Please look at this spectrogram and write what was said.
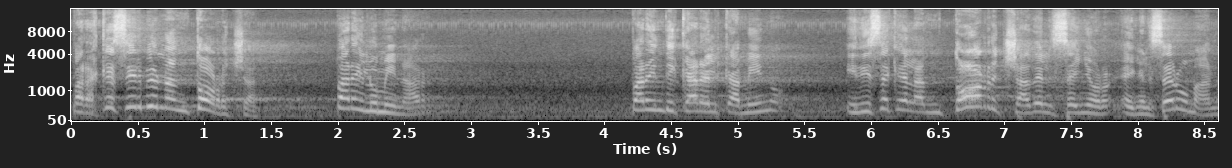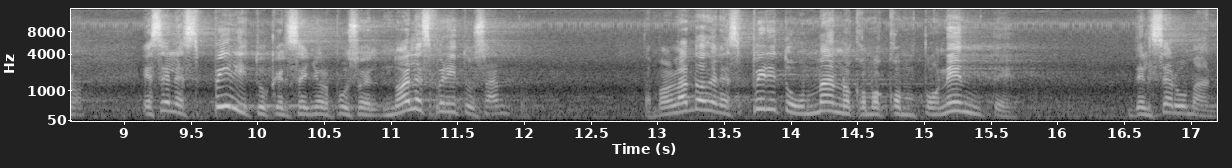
¿Para qué sirve una antorcha? para iluminar, para indicar el camino. Y dice que la antorcha del Señor en el ser humano es el espíritu que el Señor puso, no el Espíritu Santo. Estamos hablando del espíritu humano como componente del ser humano.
